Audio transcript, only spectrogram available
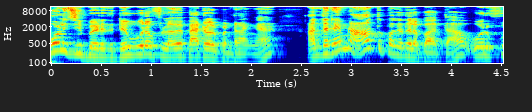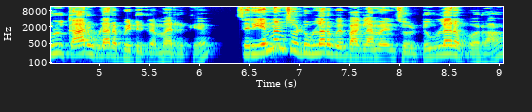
போலீஸ் ஜீப் எடுத்துகிட்டு ஊரை ஃபுல்லாகவே பேட்ரோல் பண்ணுறாங்க அந்த டைமில் ஆற்று பக்கத்தில் பார்த்தா ஒரு ஃபுல் கார் உள்ளார போயிட்டு இருக்கிற மாதிரி இருக்குது சரி என்னன்னு சொல்லிட்டு உள்ளார போய் பார்க்கலாமேன்னு சொல்லிட்டு உள்ளார போகிறான்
